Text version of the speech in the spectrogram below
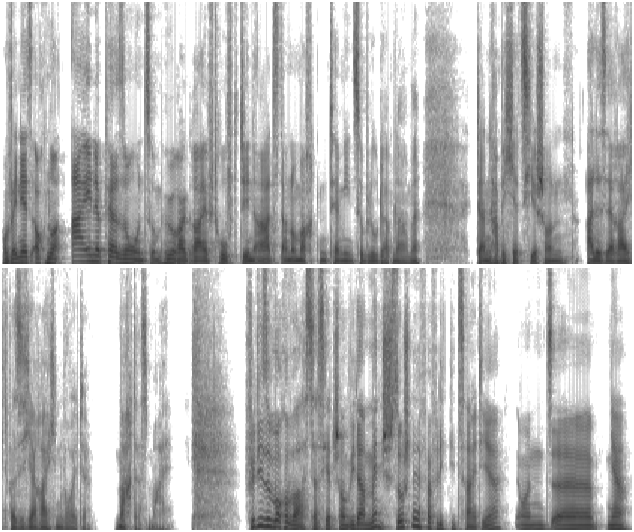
und wenn jetzt auch nur eine Person zum Hörer greift, ruft den Arzt an und macht einen Termin zur Blutabnahme, dann habe ich jetzt hier schon alles erreicht, was ich erreichen wollte. Mach das mal. Für diese Woche war es das jetzt schon wieder. Mensch, so schnell verfliegt die Zeit hier. Und äh, ja,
